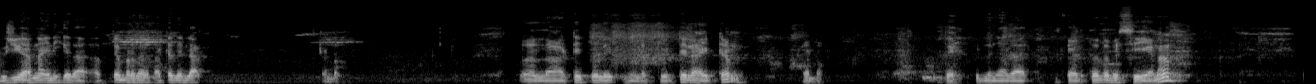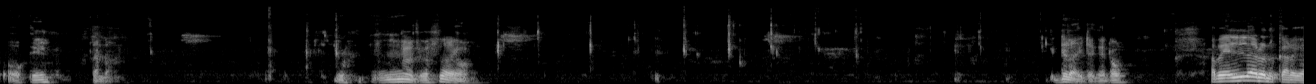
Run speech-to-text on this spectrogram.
രുചി കാരണം എനിക്കത് സത്യം പറഞ്ഞാൽ പറ്റുന്നില്ല. കണ്ടോ? നല്ല അടിപൊളി നല്ല കിട്ടിൽ ഐറ്റം. കണ്ടോ? ഓക്കെ പിന്നെ ഞാൻ എടുത്തത് മിസ് ചെയ്യണം. ഓക്കെ കണ്ടോ? രസമായോ? കിട്ടിലായിട്ട് കേട്ടോ. അപ്പോൾ എല്ലാവരും ഒന്ന് കാണുക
